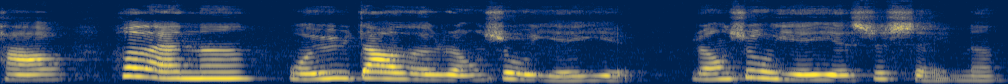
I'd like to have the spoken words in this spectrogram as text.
好，后来呢，我遇到了榕树爷爷。榕树爷爷是谁呢？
